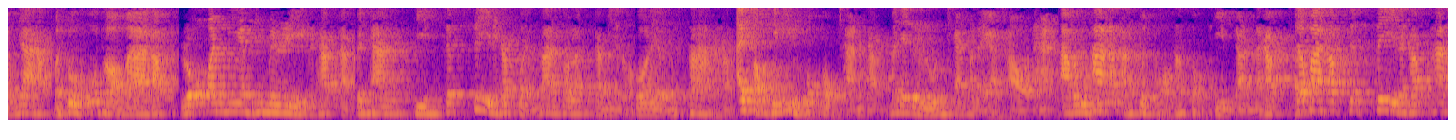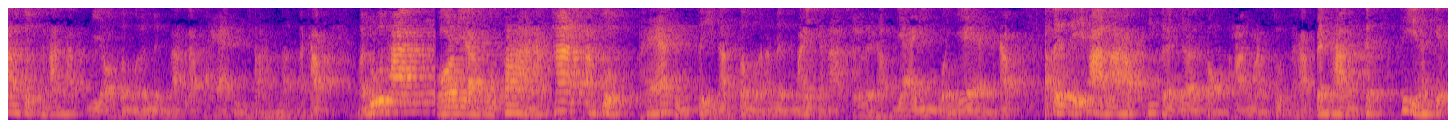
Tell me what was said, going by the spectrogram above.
ลุญญาครับมาดูคู่ต่อมาครับโรมาเนียพรีเมียร์ลีกนะครับอะเป็นทางทีมเซฟซี่นะครับเปิดบ้านต้อนรับการเยือนของโกเรียบุซ่านะครับไอ้สองทีมนี้อยู่พวกตกชั้นครับไม่ได้เลยลุ้นแชมป์อะไรกับเขานะฮะอะมาดู5นัดหลังสุดของทั้งสองทีมกันนะครับเจ้าบ้านครับเซฟซี่นะครับ5นัดสุดชนะนัดเดียวเสมอ1นัดและแพ้ถึง3นัดนะครับมาดูทางโกเรียบุซ่านะครับ5นัดหลังสุด แพ้ถึง 4 นัดเสมอนัดหนึ่งไม่ชนะเคยเลยครับ แย่ยิ่งกว่าแย่นะครับสถิติที่ผ่านมาครับที่เคยเจอสองครั้งหลังสุดนะครับ เป็นทางเซฟซี่นะเก็บ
